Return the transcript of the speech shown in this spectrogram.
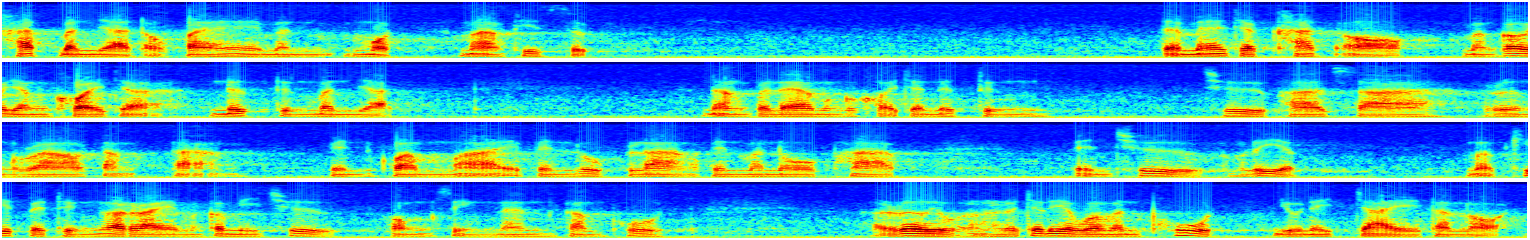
คัดบัญญัติออกไปให้มันหมดมากที่สุด แต่แม้จะคัดออกมันก็ยังคอยจะนึกถึงบัญญัติ นั่งไปแล้วมันก็คอยจะนึกถึงชื่อภาษาเรื่องราวต่างๆ เป็นความหมายเป็นรูปร่าง เป็นมโนภาพ เป็นชื่อเรียกเมื่อคิดไปถึงอะไรมันก็มีชื่อของสิ่งนั้นคำพูดเรื่อยเราจะเรียกว่ามันพูดอยู่ในใจตลอด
